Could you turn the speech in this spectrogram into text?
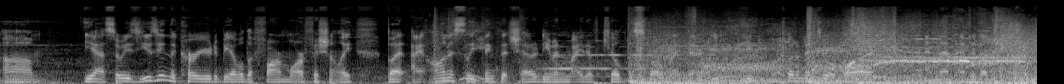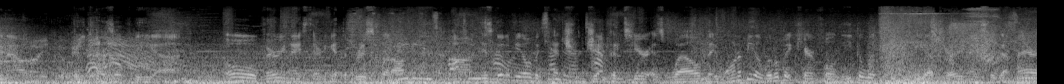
Um, yeah, so he's using the courier to be able to farm more efficiently, but I honestly think that Shadow Demon might have killed the Storm right there. He, he put him into a ball and then ended up taken out because of the uh, Oh, very nice there to get the bruise split off. Um, is going to be able to catch Jenkins here as well. They want to be a little bit careful. Need to lift the up very nicely done there.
